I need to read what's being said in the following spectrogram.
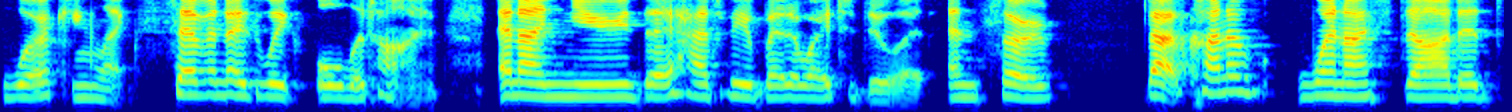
working like seven days a week all the time. And I knew there had to be a better way to do it. And so that's kind of when I started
